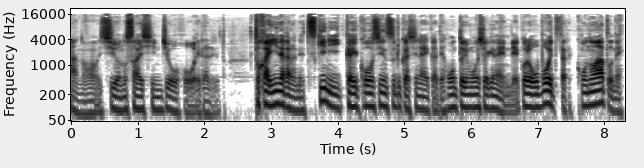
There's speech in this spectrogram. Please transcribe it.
あの仕様の最新情報を得られると。とか言いながらね月に1回更新するかしないかで本当に申し訳ないんでこれ覚えてたらこのあとね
